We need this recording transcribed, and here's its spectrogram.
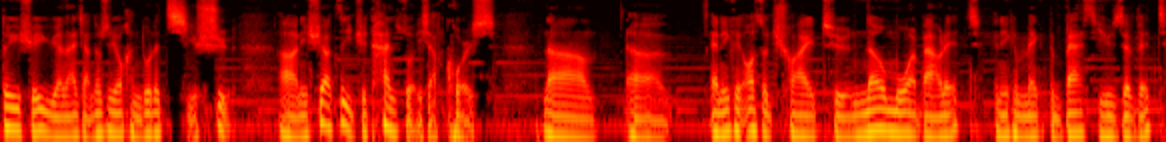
对于学语言来讲，都是有很多的启示啊，你需要自己去探索一下。Of course，那 uh, and you can also try to know more about it, and you can make the best use of it.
